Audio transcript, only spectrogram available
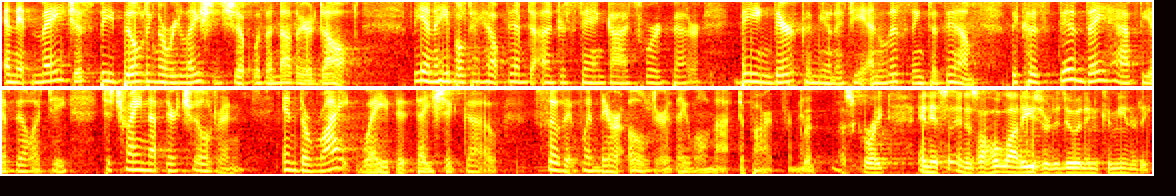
And it may just be building a relationship with another adult, being able to help them to understand God's Word better, being their community and listening to them, because then they have the ability to train up their children in the right way that they should go so that when they're older, they will not depart from it. That's great. And it's, and it's a whole lot easier to do it in community.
